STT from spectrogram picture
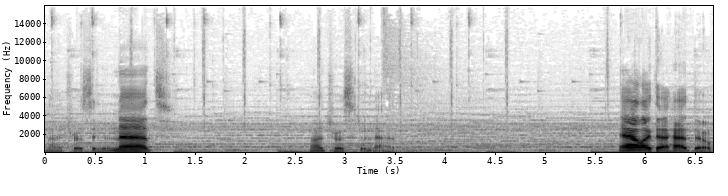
Not interested in that. Not interested in that. Yeah, I like that hat though.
